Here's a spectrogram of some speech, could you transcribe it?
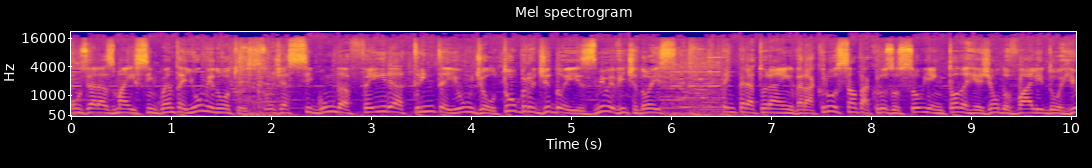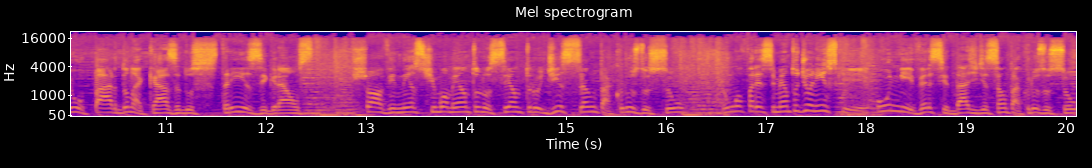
11 horas mais 51 minutos. Hoje é segunda-feira, 31 de outubro de 2022. Temperatura em Veracruz, Santa Cruz do Sul e em toda a região do Vale do Rio Pardo na casa dos 13 graus. Chove neste momento no centro de Santa Cruz do Sul. Um oferecimento de Unisque, Universidade de Santa Cruz do Sul.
